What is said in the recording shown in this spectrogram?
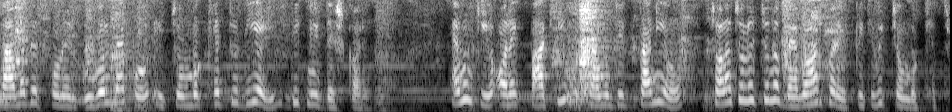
বা আমাদের ফোনের গুগল ম্যাপও এই চৌম্বক ক্ষেত্র দিয়েই দিক নির্দেশ করে। এমনকি অনেক পাখি ও সামুদ্রিক প্রাণীও চলাচলের জন্য ব্যবহার করে পৃথিবীর চৌম্বক ক্ষেত্র।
